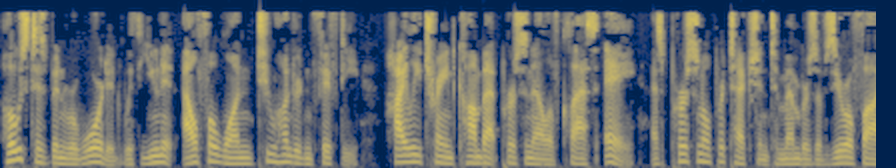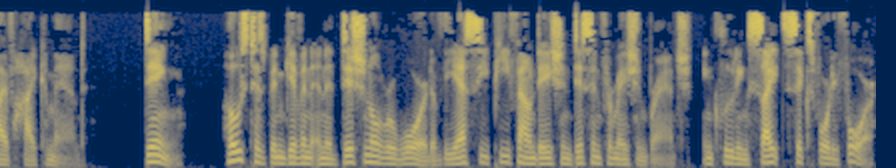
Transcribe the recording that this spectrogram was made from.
Host has been rewarded with Unit Alpha 1 250 highly trained combat personnel of Class A as personal protection to members of O5 High Command. Ding! Host has been given an additional reward of the SCP Foundation Disinformation Branch, including Site 644,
